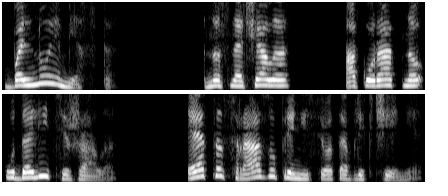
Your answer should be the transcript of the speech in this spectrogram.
больное место. Но сначала аккуратно удалите жало. Это сразу принесет облегчение.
